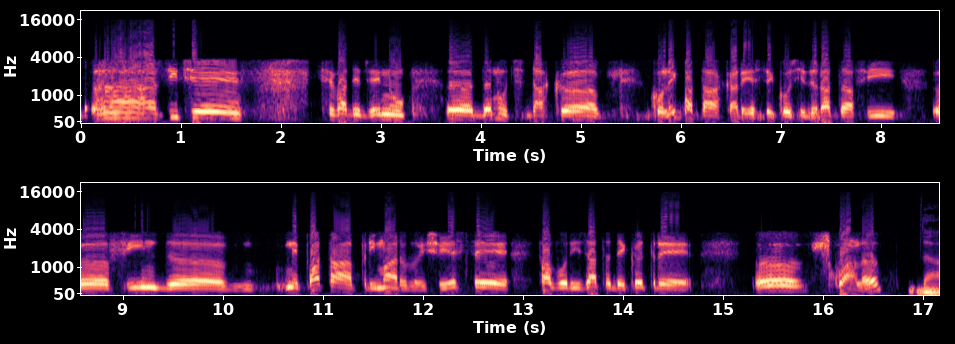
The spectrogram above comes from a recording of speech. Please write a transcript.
Uh, zice ceva de genul uh, Dănuț, dacă colega ta, care este considerată a fi uh, fiind uh, nepoata primarului și este favorizată de către uh, școală, da.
